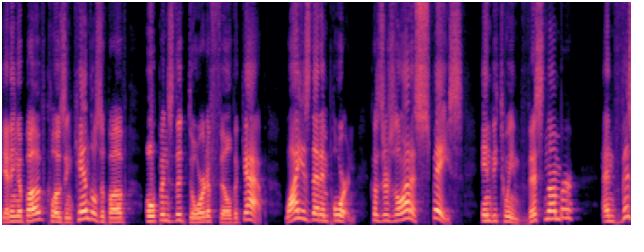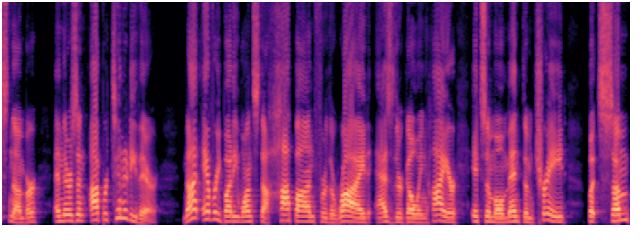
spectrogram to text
Getting above, closing candles above, opens the door to fill the gap. Why is that important? Because there's a lot of space in between this number and this number, and there's an opportunity there. Not everybody wants to hop on for the ride as they're going higher. It's a momentum trade, but some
